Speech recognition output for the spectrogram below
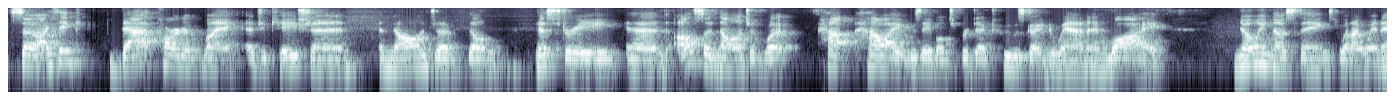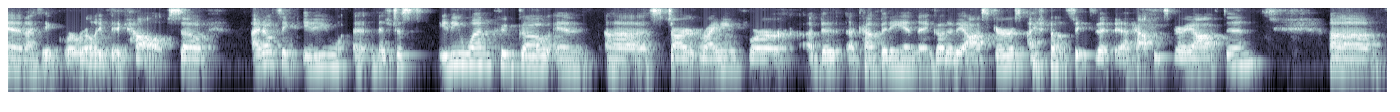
So I think that part of my education and knowledge of film history and also knowledge of what how, how I was able to predict who was going to win and why. Knowing those things when I went in, I think were really big help. So I don't think anyone, uh, just anyone could go and uh, start writing for a, bit, a, company and then go to the Oscars. I don't think that that happens very often. Um,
